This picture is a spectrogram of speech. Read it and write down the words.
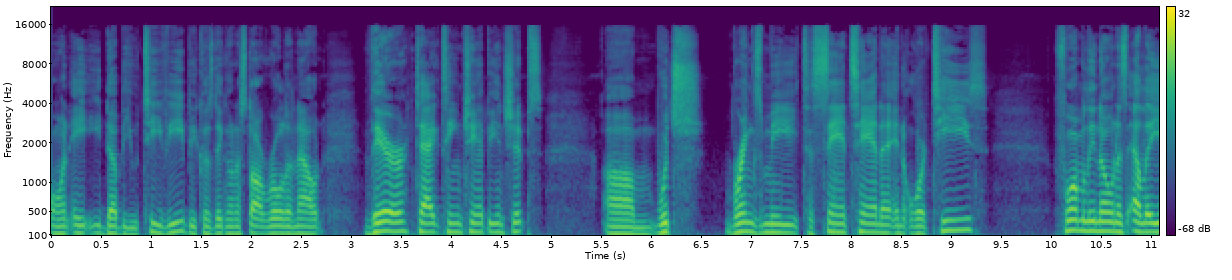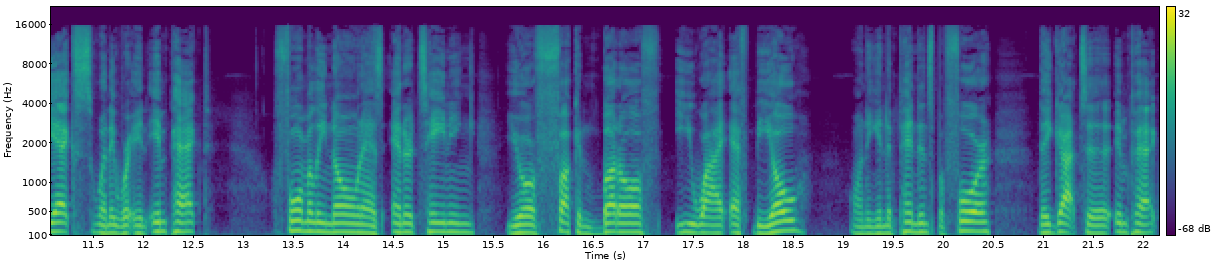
on AEW TV because they're going to start rolling out their tag team championships, um, which brings me to Santana and Ortiz, formerly known as LAX when they were in Impact, formerly known as Entertaining Your Fucking Butt Off EYFBO on the Independents before they got to Impact.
